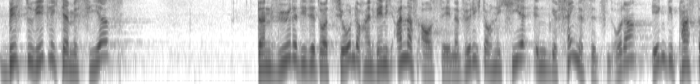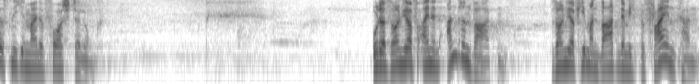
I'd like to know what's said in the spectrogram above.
Bist du wirklich der Messias? Dann würde die Situation doch ein wenig anders aussehen. Dann würde ich doch nicht hier im Gefängnis sitzen, oder? Irgendwie passt das nicht in meine Vorstellung. Oder sollen wir auf einen anderen warten? Sollen wir auf jemanden warten, der mich befreien kann,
